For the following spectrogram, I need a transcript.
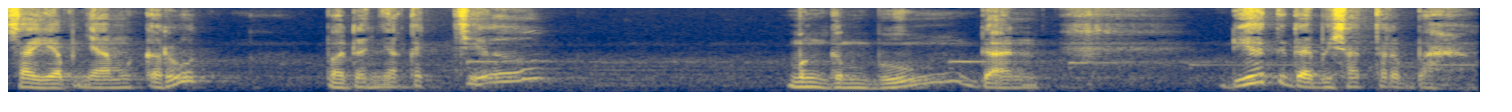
sayapnya mengkerut, badannya kecil, menggembung dan dia tidak bisa terbang.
